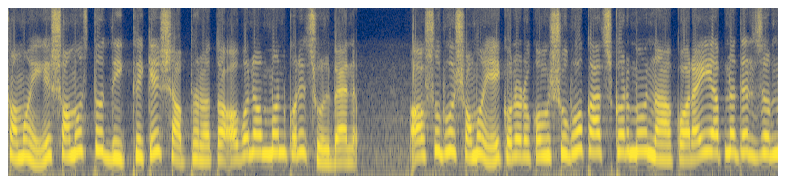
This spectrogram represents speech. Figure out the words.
সময়ে সমস্ত দিক থেকে সাবধানতা অবলম্বন করে চলবেন। অশুভ সময়ে কোনো রকম শুভ কাজকর্ম না করাই আপনাদের জন্য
